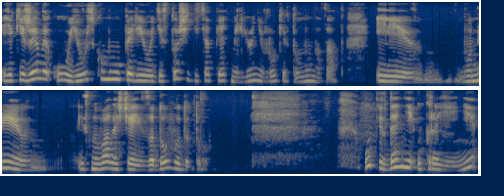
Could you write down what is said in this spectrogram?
які жили у юрському періоді 165 мільйонів років тому назад. І вони існували ще й задовго до того. У південній Україні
